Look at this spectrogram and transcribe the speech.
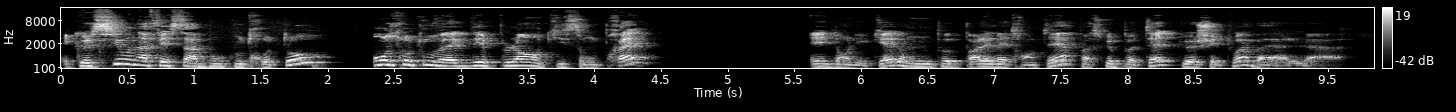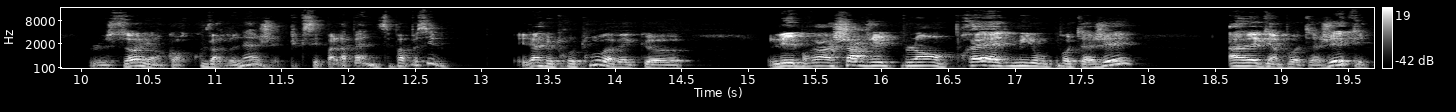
Et que si on a fait ça beaucoup trop tôt, on se retrouve avec des plants qui sont prêts et dans lesquels on ne peut pas les mettre en terre parce que peut-être que chez toi, bah, le sol est encore couvert de neige et puis que c'est pas la peine, c'est pas possible. Et là, je te retrouve avec euh, les bras chargés de plants prêts à être mis au potager, avec un potager qui est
